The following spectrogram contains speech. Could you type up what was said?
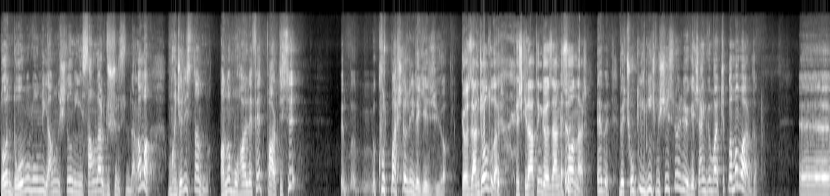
Doğ- Doğruluğunu, yanlışlığını insanlar düşünsünler ama Macaristan'ın ana muhalefet partisi e, kurt başlarıyla geziyor. Gözlemci oldular. Teşkilatın gözlemcisi onlar. Evet ve çok ilginç bir şey söylüyor. Geçen gün bir açıklama vardı. Ee,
